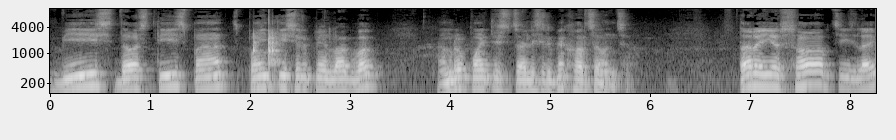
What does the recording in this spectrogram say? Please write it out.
बिस दस तिस पाँच पैँतिस रुपियाँ लगभग हाम्रो पैँतिस चालिस रुपियाँ खर्च हुन्छ। तर यो सब चिजलाई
